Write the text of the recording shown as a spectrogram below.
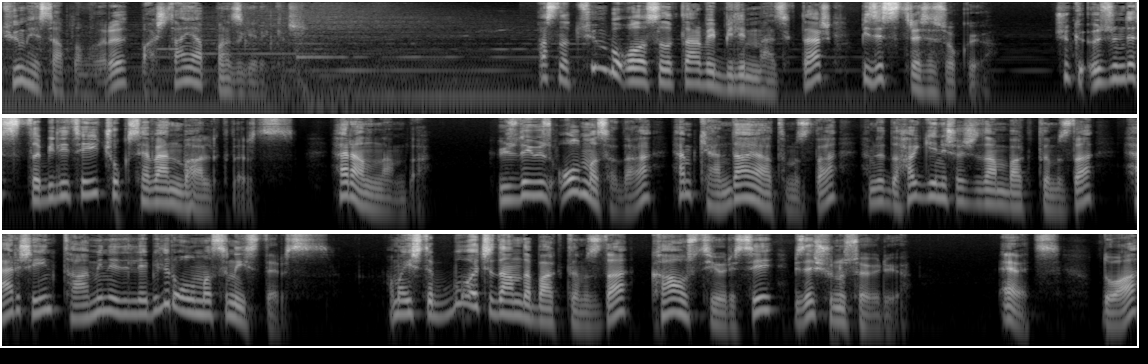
tüm hesaplamaları baştan yapmanız gerekir. Aslında tüm bu olasılıklar ve bilinmezlikler bizi strese sokuyor. Çünkü özünde stabiliteyi çok seven varlıklarız. Her anlamda. %100 olmasa da hem kendi hayatımızda hem de daha geniş açıdan baktığımızda her şeyin tahmin edilebilir olmasını isteriz. Ama işte bu açıdan da baktığımızda kaos teorisi bize şunu söylüyor. Evet, doğa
